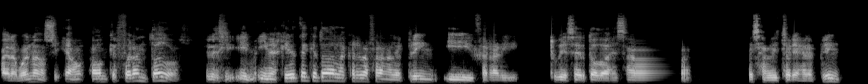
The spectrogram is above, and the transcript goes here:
pero bueno, sí, aunque fueran todos. Imagínate que todas las carreras fueran al sprint y Ferrari tuviese todas esas, esas victorias al sprint.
